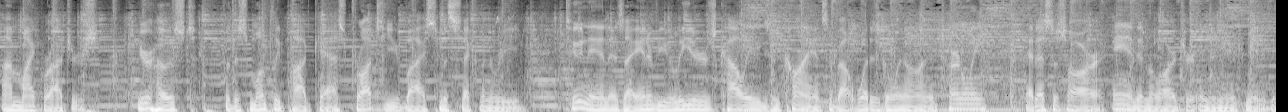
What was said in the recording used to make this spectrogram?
I'm Mike Rogers, your host for this monthly podcast brought to you by Smith Seckman Reid. Tune in as I interview leaders, colleagues, and clients about what is going on internally at SSR and in the larger engineering community.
